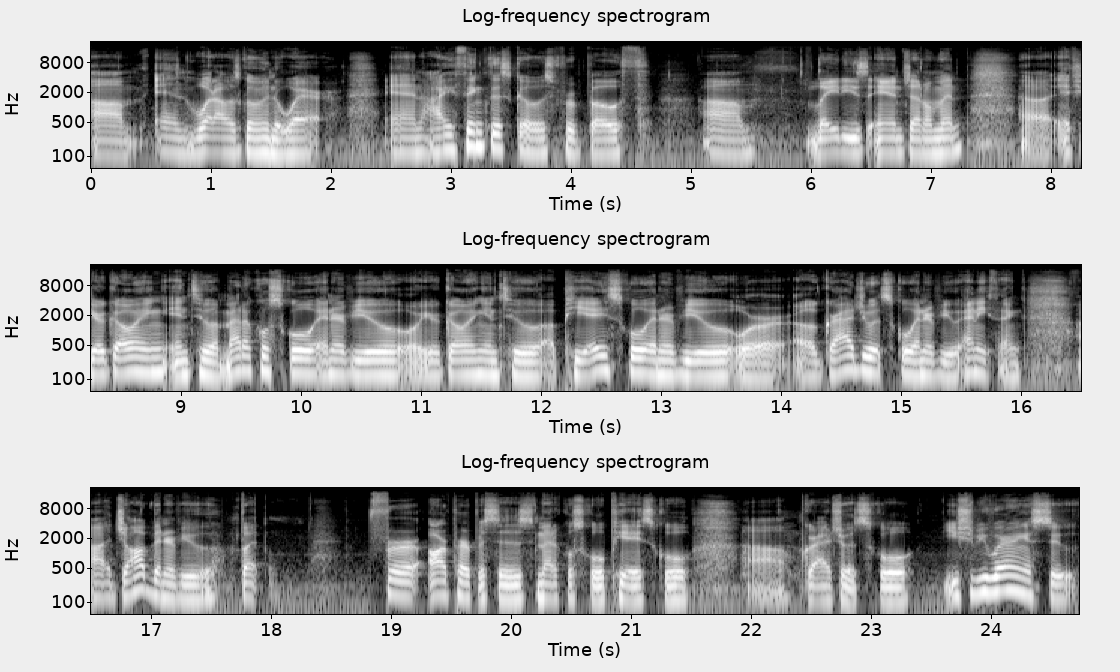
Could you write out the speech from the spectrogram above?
um, and what I was going to wear. And I think this goes for both um, ladies and gentlemen, uh, if you're going into a medical school interview or you're going into a PA school interview or a graduate school interview, anything, uh, job interview, but for our purposes, medical school, PA school, uh, graduate school, you should be wearing a suit.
